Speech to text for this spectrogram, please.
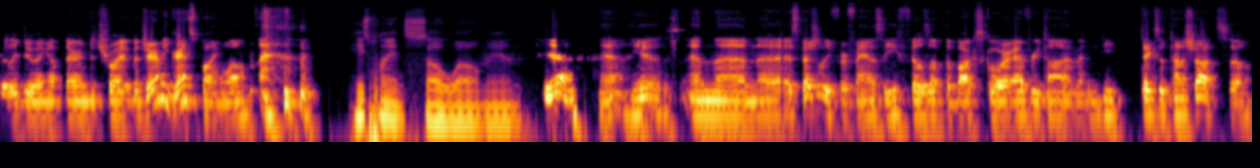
really doing up there in Detroit, but Jerami Grant's playing well. He's playing so well, man. Yeah, yeah, he is. And then, uh, especially for fantasy, he fills up the box score every time, and he takes a ton of shots. So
